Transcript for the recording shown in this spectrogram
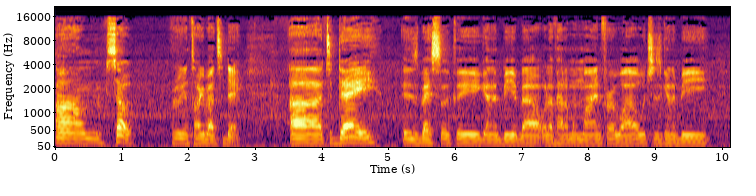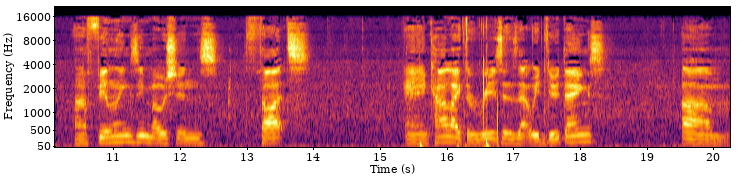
Um, so what are we gonna talk about today? Uh, today is basically gonna be about what I've had on my mind for a while, which is gonna be uh, feelings, emotions, thoughts and kind of like the reasons that we do things um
